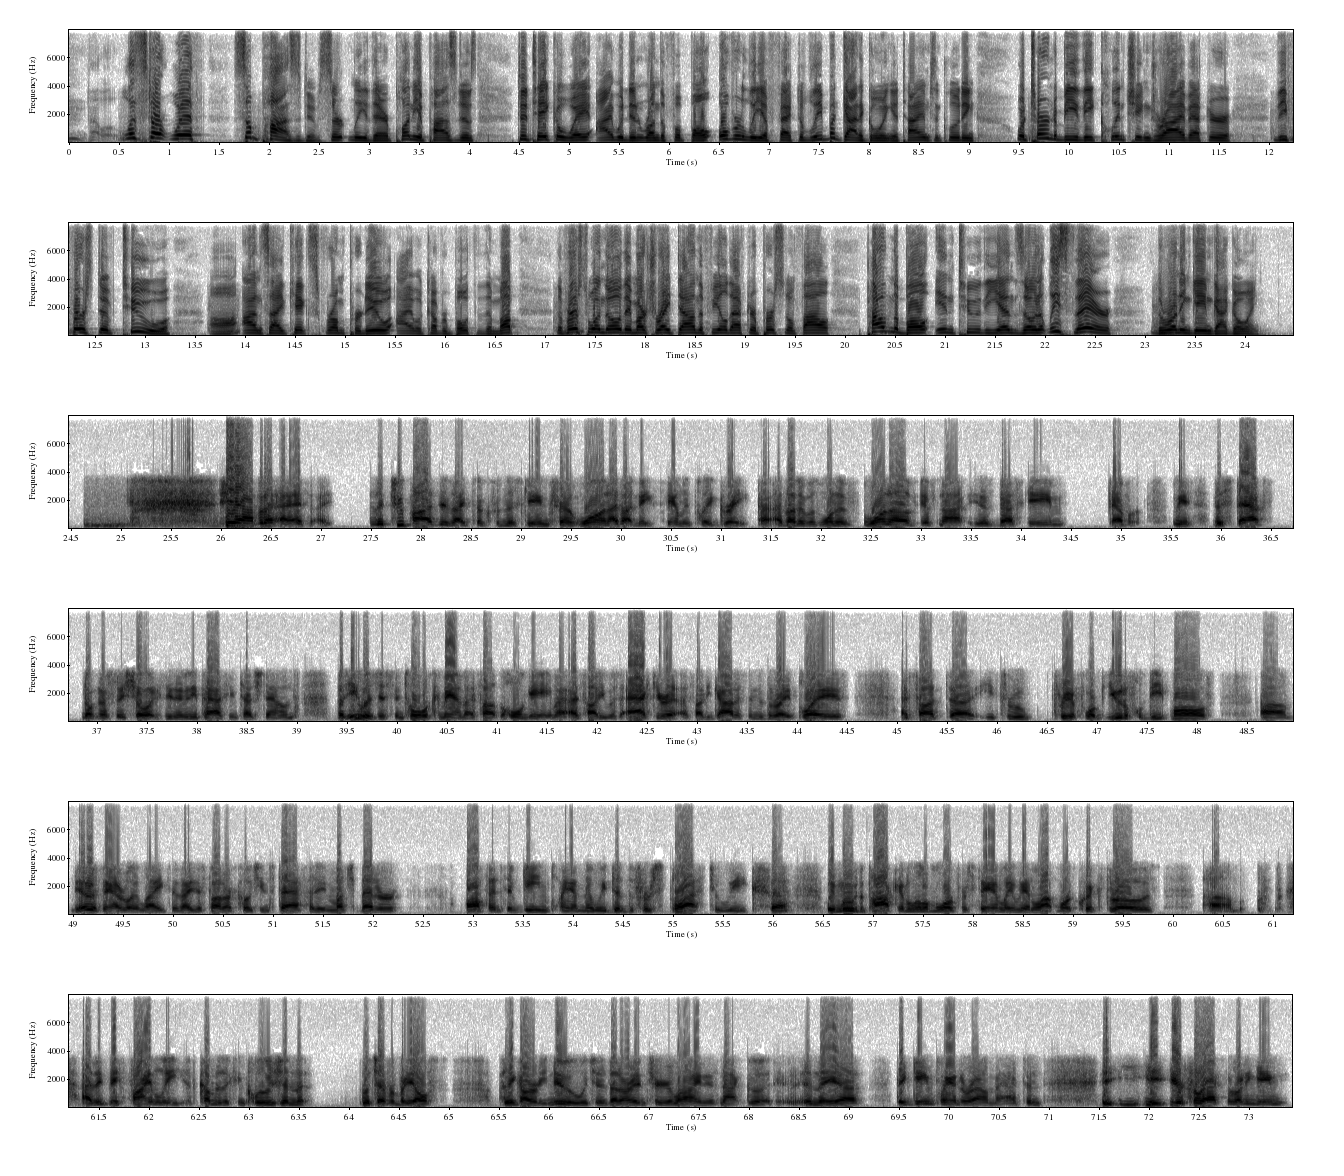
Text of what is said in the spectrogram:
let's start with some positives. Certainly, there plenty of positives to take away. Iowa didn't run the football overly effectively, but got it going at times, including what turned to be the clinching drive after the first of two uh, onside kicks from Purdue. Iowa covered both of them up. The first one, though, they marched right down the field after a personal foul, pounding the ball into the end zone. At least there, the running game got going. Yeah, but I, I, I, the two positives I took from this game, Trent. One, I thought Nate Stanley played great. I, thought it was one of one of, if not his best game ever. I mean, the stats don't necessarily show it because he didn't have any passing touchdowns, but he was just in total command. I thought the whole game. I, I thought he was accurate. I thought he got us into the right plays. I thought uh, he threw three or four beautiful deep balls. Um, the other thing I really liked is I just thought our coaching staff had a much better offensive game plan than we did the first the last two weeks. Uh, we moved the pocket a little more for Stanley. We had a lot more quick throws. Um, I think they finally have come to the conclusion that, which everybody else I think already knew, which is that our interior line is not good, and they uh, they game planned around that. And you're correct. The running game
